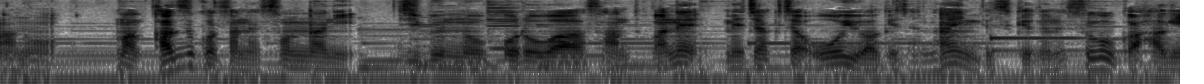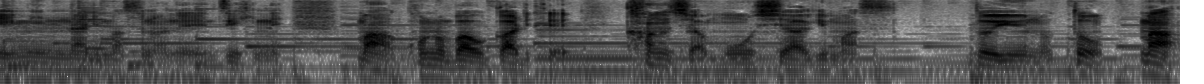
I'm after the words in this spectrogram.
あのまあ数こそねそんなに自分のフォロワーさんとかねめちゃくちゃ多いわけじゃないんですけどねすごく励みになりますので、ね、ぜひねまあこの場を借りて感謝申し上げます。というのとまあ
